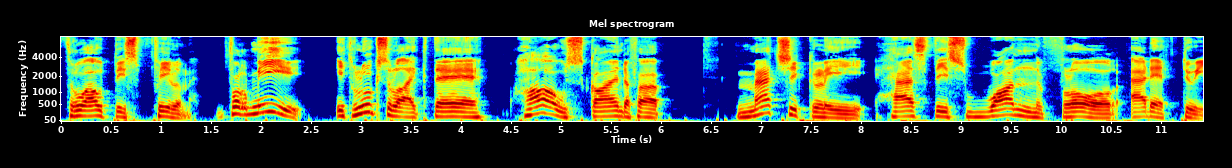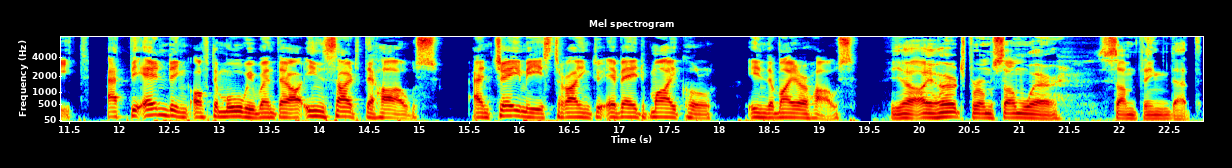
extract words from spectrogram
throughout this film. For me, it looks like the house kind of a magically has this one floor added to it at the ending of the movie when they are inside the house and Jamie is trying to evade Michael in the Meyer house. Yeah, I heard from somewhere something that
